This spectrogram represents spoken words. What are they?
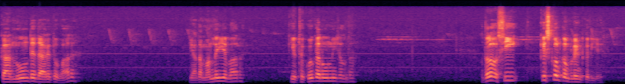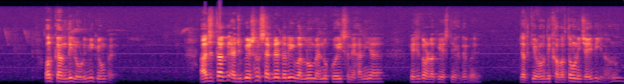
ਕਾਨੂੰਨ ਦੇ ਦਾਇਰੇ ਤੋਂ ਬਾਹਰ ਹੈ? ਜਾਂ ਤਾਂ ਮੰਨ ਲਈਏ ਬਾਹਰ ਕਿ ਉੱਥੇ ਕੋਈ ਕਾਨੂੰਨ ਨਹੀਂ ਚੱਲਦਾ। ਮਤਲਬ ਅਸੀਂ ਕਿਸ ਕੋਲ ਕੰਪਲੇਂਟ ਕਰੀਏ? ਔਰ ਕਰਨ ਦੀ ਲੋੜ ਵੀ ਕਿਉਂ ਪਏ? ਅੱਜ ਤੱਕ ਐਜੂਕੇਸ਼ਨ ਸੈਕਟਰੀ ਵੱਲੋਂ ਮੈਨੂੰ ਕੋਈ ਸੁਨੇਹਾ ਨਹੀਂ ਆਇਆ ਕਿ ਅਸੀਂ ਤੁਹਾਡਾ ਕੇਸ ਦੇਖਦੇ ਪਏ ਜਦ ਕਿ ਉਹਨਾਂ ਦੀ ਖਬਰ ਤਾਂ ਹੋਣੀ ਚਾਹੀਦੀ ਹੈ ਨਾ ਉਹਨਾਂ ਨੂੰ।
